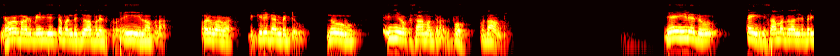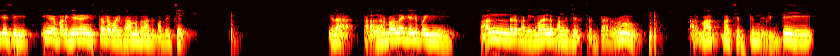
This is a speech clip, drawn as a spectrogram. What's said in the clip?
ఎవరు మనకు మేలు చేస్తే మన తెచ్చి లోపల వేసుకో. ఈ లోపల. వాడు కిరీటం పెట్టు. నువ్వు ఇది ఒక సామంతరాజు పో పోతా ఉంటావు ఏం లేదు అయ్యి ఈ సామంతరాజుని పెరిగేసి ఇంకా మనకి ఏమేమి ఇస్తాడో వాడి సామంతరాజు పదవి ఇచ్చేయి. ఇలా పరధర్మంలోకి వెళ్ళిపోయి అందరూ పనికిమాలిన పనులు చేస్తుంటారు. పరమాత్మ చెప్పింది వింటే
